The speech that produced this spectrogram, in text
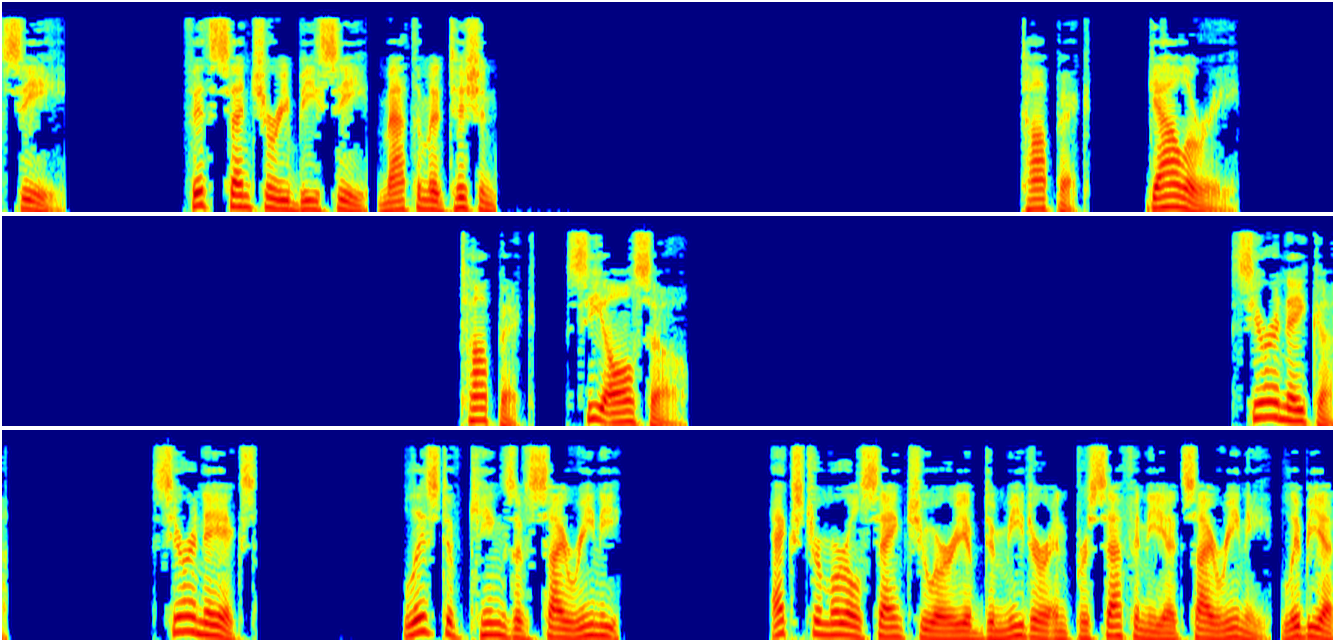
c. 5th century BC, mathematician Topic Gallery Topic See also Cyrenaica Cyrenaics List of kings of Cyrene Extramural Sanctuary of Demeter and Persephone at Cyrene, Libya.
